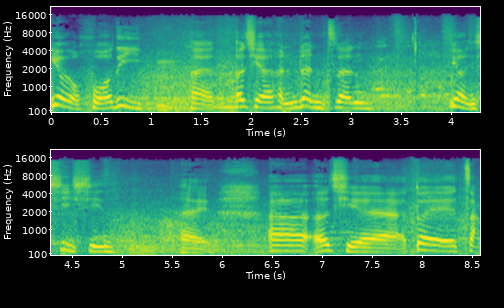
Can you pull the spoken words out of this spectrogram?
又有活力，嗯，而且很认真。又很细心，哎，呃，而且对长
